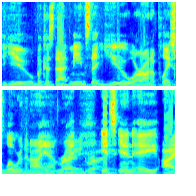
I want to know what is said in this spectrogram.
you because that means that you are on a place lower than I am, right? Right, right. It's in a I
